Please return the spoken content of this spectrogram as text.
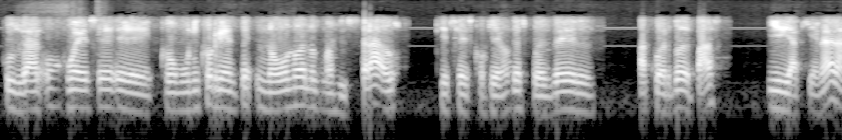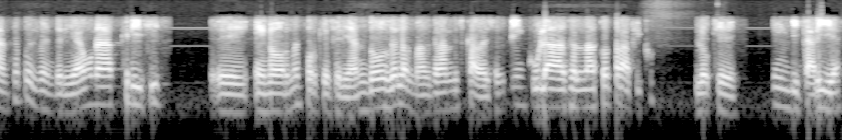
juzgar un juez eh, común y corriente, no uno de los magistrados que se escogieron después del acuerdo de paz, y de aquí en adelante pues vendría una crisis eh, enorme porque serían dos de las más grandes cabezas vinculadas al narcotráfico, lo que indicaría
